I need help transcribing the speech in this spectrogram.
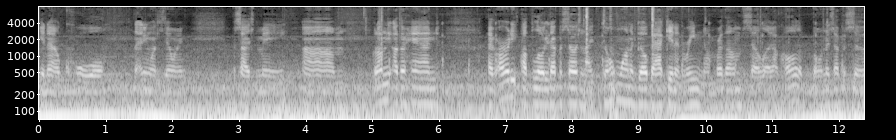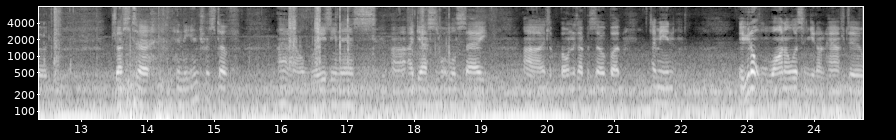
you know, cool that anyone's doing besides me. Um, but on the other hand, I've already uploaded episodes and I don't want to go back in and renumber them, so like I'll call it a bonus episode just to, in the interest of, I don't know, laziness, uh, I guess is what we'll say. Uh, it's a bonus episode, but I mean, if you don't want to listen, you don't have to.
